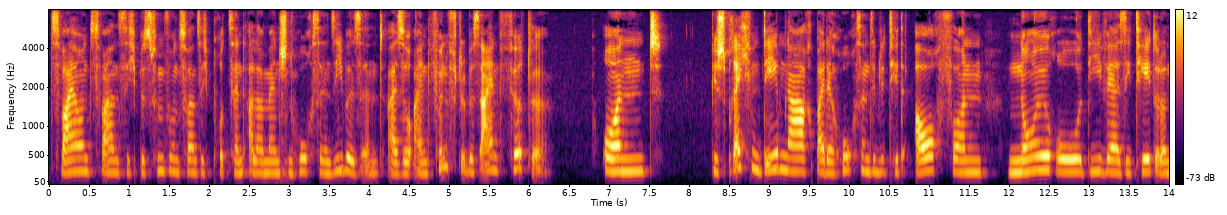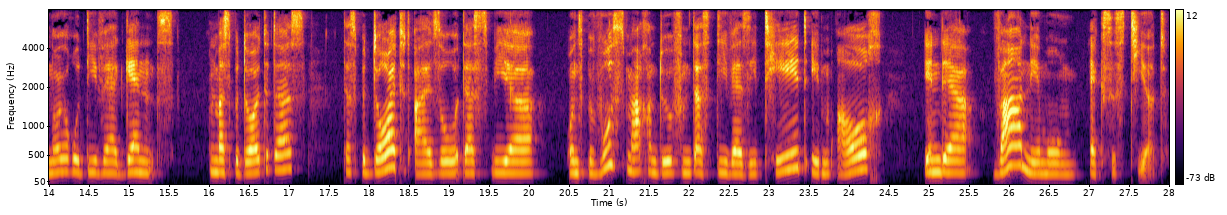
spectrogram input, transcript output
22 bis 25 Prozent aller Menschen hochsensibel sind, also ein Fünftel bis ein Viertel. Und wir sprechen demnach bei der Hochsensibilität auch von Neurodiversität oder Neurodivergenz. Und was bedeutet das? Das bedeutet also, dass wir uns bewusst machen dürfen, dass Diversität eben auch in der Wahrnehmung existiert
